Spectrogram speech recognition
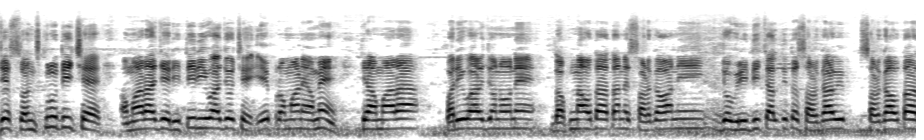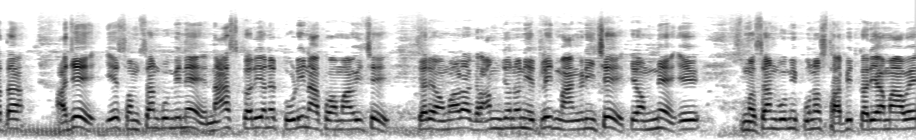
જે સંસ્કૃતિ છે, અમારા જે રીતિ રિવાજો છે, એ પ્રમાણે અમે ત્યાં અમારા પરિવારજનોને દફનાવતા હતા અને સળગાવવાની જો વિધિ ચાલતી તો સળગાવી સળગાવતા હતા. આજે એ સ્મશાન ભૂમિને નાશ કરી અને તોડી નાખવામાં આવી છે. ત્યારે અમારા ગ્રામજનોની એટલી જ માંગણી છે કે અમને એ સ્મશાન ભૂમિ પુનઃ સ્થાપિત કરવામાં આવે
